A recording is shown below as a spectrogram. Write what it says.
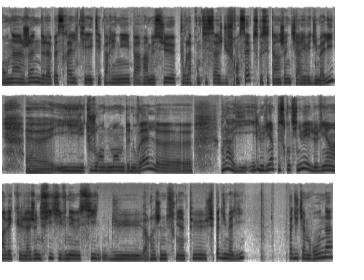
on a un jeune de la passerelle qui a été parrainé par un monsieur pour l'apprentissage du français, puisque c'est un jeune qui arrivait du Mali. Euh, il est toujours en demande de nouvelles. voilà, le lien peut se continuer. Le lien avec la jeune fille qui venait aussi du. Alors, je ne me souviens plus, je sais pas du Mali, pas du Cameroun.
